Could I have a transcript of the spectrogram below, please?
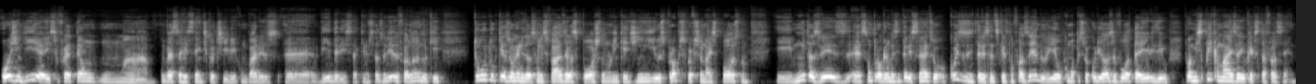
Hoje em dia, isso foi até um, uma conversa recente que eu tive com vários é, líderes aqui nos Estados Unidos, falando que tudo que as organizações fazem, elas postam no LinkedIn e os próprios profissionais postam. E muitas vezes é, são programas interessantes, ou coisas interessantes que eles estão fazendo, e eu, como uma pessoa curiosa, vou até eles e digo, pô, me explica mais aí o que, é que você está fazendo.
